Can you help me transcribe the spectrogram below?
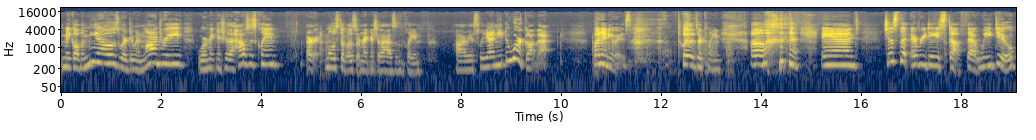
make all the meals. We're doing laundry. We're making sure the house is clean. Or most of us are making sure the house is clean. Obviously, I need to work on that. But anyways, toilets are clean. Uh, and just the everyday stuff that we do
